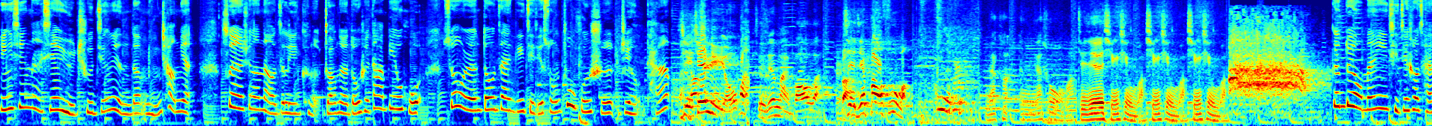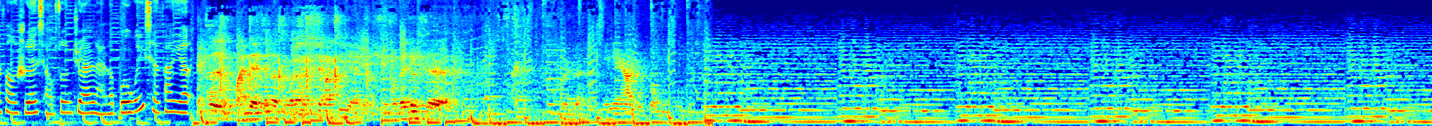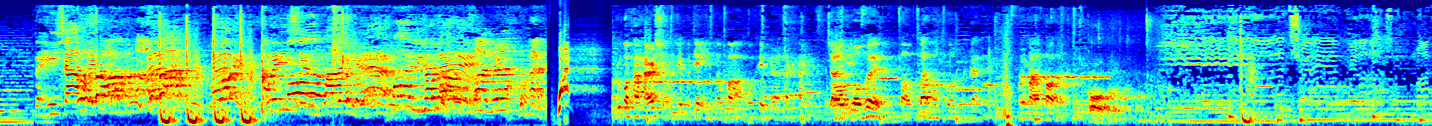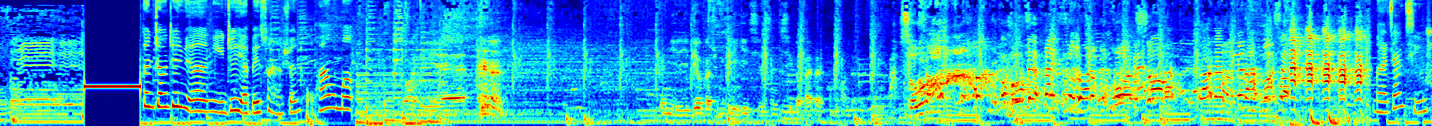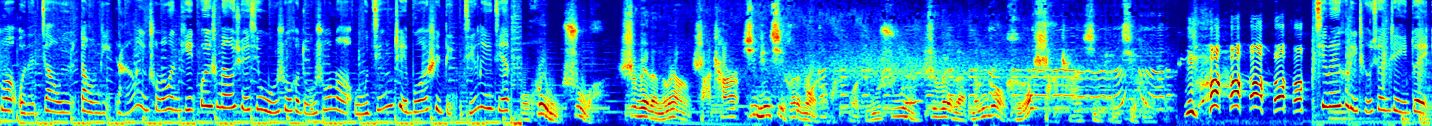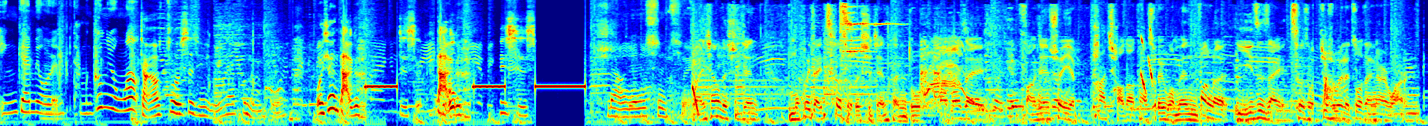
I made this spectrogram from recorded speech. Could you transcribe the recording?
明星那些语出惊人的名场面，宋亚轩的脑子里可能装的都是大壁虎。所有人都在给姐姐送祝福时，只有他。姐姐旅游吧，姐姐买包吧，姐姐暴富吧。你在看？你在说我吗？姐姐醒醒吧，醒醒吧，醒醒吧！跟队友们一起接受采访时，小宋居然来了波危险发言。这环节真的是我喜欢今年的我的就是，就是明年让你做。等一下，危险发言，发言。如果他还是喜欢这部电影的话，我可以陪他再看一次。我我会把外套脱了盖，我会把他抱着。但张真源，你这也被宋亚轩同化了吗？希望你。跟你六个兄弟一起生七个白白胖胖的。什么？马嘉祺说：“我的教育到底哪里出了问题？为什么要学习武术和读书呢？”吴京这波是顶级理解。我会武术啊，是为了能让傻叉心平气和的跟我说话；我读书呢，是为了能够和傻叉心平气和的说。戚薇和李承铉这一对，应该没有人比他们更勇了。想要做的事情，你们应该不能播。我想打个 试试，打个 试试。两件事情。晚上的时间，我们会在厕所的时间很多。宝宝在房间睡也怕吵到他，所以我们放了椅子在厕所，就是为了坐在那儿玩。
